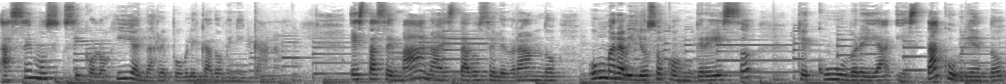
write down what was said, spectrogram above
hacemos psicología en la República Dominicana. Esta semana ha estado celebrando un maravilloso congreso que cubre y está cubriendo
